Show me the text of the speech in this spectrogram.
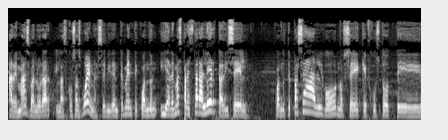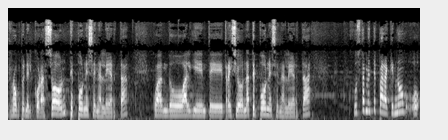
además valorar las cosas buenas, evidentemente, cuando y además para estar alerta, dice él. Cuando te pasa algo, no sé, que justo te rompen el corazón, te pones en alerta. Cuando alguien te traiciona, te pones en alerta justamente para que no,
